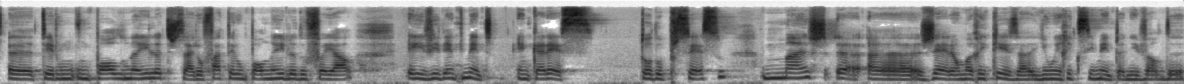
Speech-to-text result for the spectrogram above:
Uh, ter um, um, polo na Ilha Terceira. O facto de ter um polo na Ilha do Faial, é, evidentemente, encarece todo o processo, mas uh, uh, gera uma riqueza e um enriquecimento a nível de,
